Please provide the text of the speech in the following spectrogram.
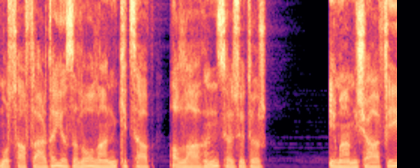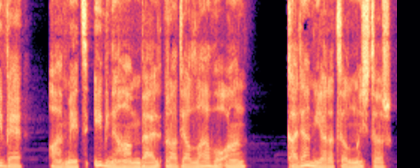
musaflarda yazılı olan kitap Allah'ın sözüdür. İmam Şafii ve Ahmet İbni Hanbel radıyallahu an kalem yaratılmıştır.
